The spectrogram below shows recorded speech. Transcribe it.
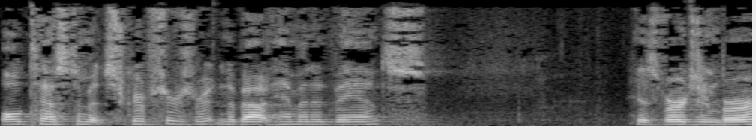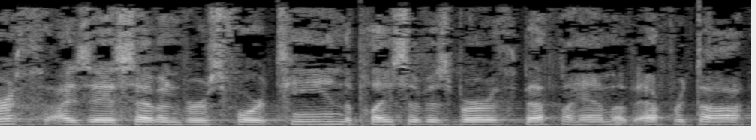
Old Testament scriptures written about him in advance. His virgin birth, Isaiah 7 verse 14, the place of his birth, Bethlehem of Ephratah,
